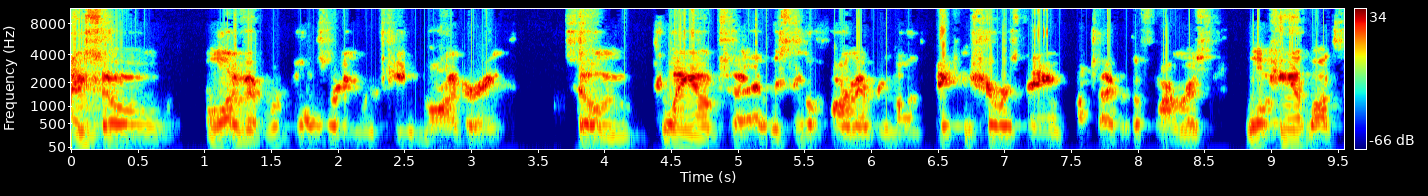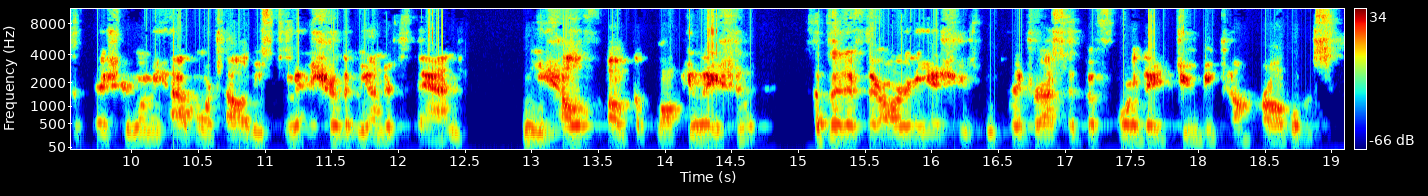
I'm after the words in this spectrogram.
and so a lot of it revolves around routine monitoring. So going out to every single farm every month, making sure we're staying in contact with the farmers, looking at lots of fish when we have mortalities to make sure that we understand the health of the population so that if there are any issues, we can address it before they do become problems.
